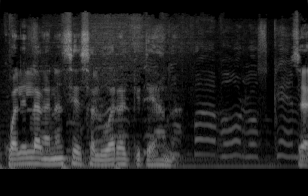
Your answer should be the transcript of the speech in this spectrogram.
¿cuál es la ganancia de saludar al que te ama? O sea,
